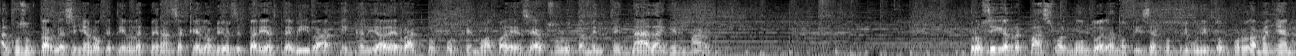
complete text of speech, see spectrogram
Al consultarle señaló que tiene la esperanza que la universitaria esté viva en calidad de rapto porque no aparece absolutamente nada en el mar. Prosigue el repaso al mundo de las noticias con Tribunito por la mañana.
